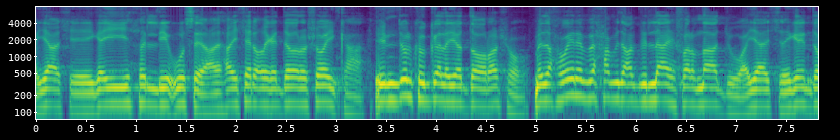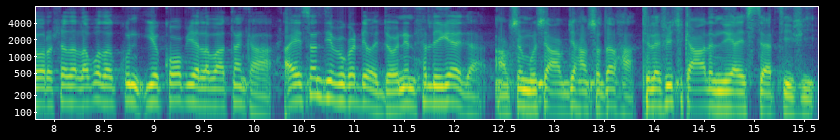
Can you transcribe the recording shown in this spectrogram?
ayaa sheegay xilli uu seexaxay sharciga doorashooyinka in dulku gelayo doorasho. Madaxweyne maxamed cabdilaahi farmaajo ayaa sheegay in doorashada labada kun iyo koob iyo labaatanka aysan dib uga dhici doonin xilligeeda. Xamse muuse cabdi dalxa telefishinka caalamiga star t v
